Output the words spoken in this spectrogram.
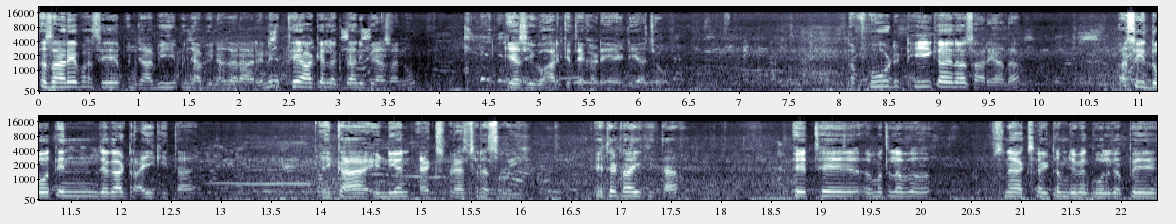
ਤਾਂ ਸਾਰੇ ਪਾਸੇ ਪੰਜਾਬੀ ਹੀ ਪੰਜਾਬੀ ਨਜ਼ਰ ਆ ਰਹੇ ਨੇ। ਇੱਥੇ ਆ ਕੇ ਲੱਗਦਾ ਨਹੀਂ ਪਿਆ ਸਾਨੂੰ ਕਿ ਅਸੀਂ ਬਾਹਰ ਕਿਤੇ ਖੜੇ ਆ ਇੰਡੀਆ 'ਚੋਂ। ਤਾਂ ਫੂਡ ਠੀਕ ਹੈ ਨਾ ਸਾਰਿਆਂ ਦਾ। ਅਸੀਂ ਦੋ ਤਿੰਨ ਜਗ੍ਹਾ ਟਰਾਈ ਕੀਤਾ। ਇੱਕ ਆ ਇੰਡੀਅਨ ਐਕਸਪ੍ਰੈਸ ਰਸੋਈ। ਇੱਥੇ ਟਰਾਈ ਕੀਤਾ। ਇੱਥੇ ਮਤਲਬ ਸਨੈਕਸ ਆਈਟਮ ਜਿਵੇਂ ਗੋਲਗੱਪੇ,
